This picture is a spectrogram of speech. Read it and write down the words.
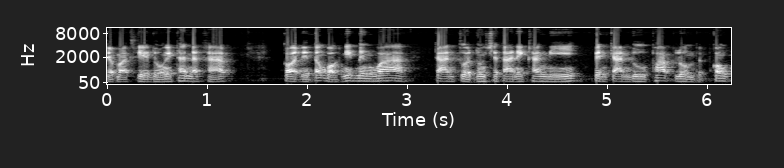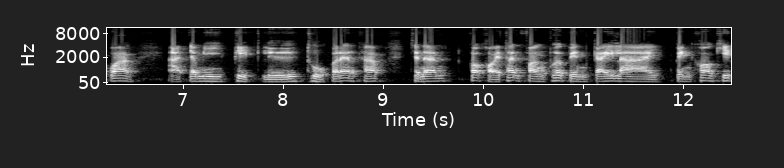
จะมาเคลียร์ดวงให้ท่านนะครับ ก่อนอื่นต้องบอกนิดนึงว่าการตรวจดวงชะตาในครั้งนี้ เป็นการดูภาพรวมแบบกว้างๆอาจจะมีผิดหรือถูกก็ได้นะครับ ฉะนั้นก็ขอให้ท่านฟังเพื่อเป็นไกด์ไลน์เป็นข้อคิด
